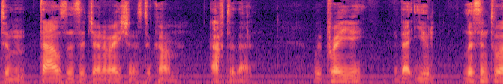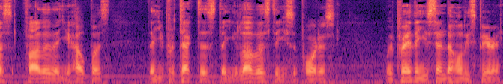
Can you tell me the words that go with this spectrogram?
to thousands of generations to come after that. We pray that you listen to us, Father, that you help us, that you protect us, that you love us, that you support us. We pray that you send the Holy Spirit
